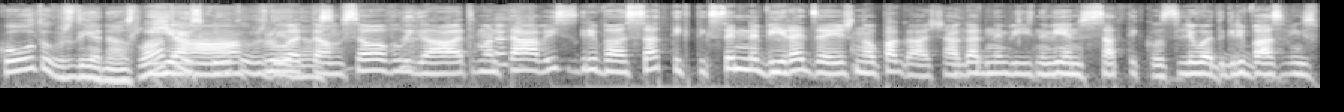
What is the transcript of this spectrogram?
kultūras dienās, Latvijas Jā, kultūras dienās. protams, obligāti. Man tā viss gribās satikt. Tik sen nebija redzējuši no pagājušā gada, nebija nevienas satikusi. Ļoti gribās viņus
